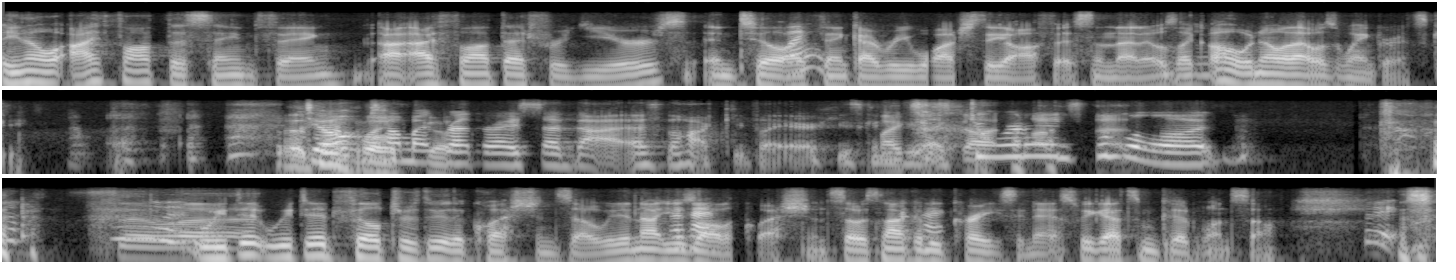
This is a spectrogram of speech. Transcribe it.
You know, I thought the same thing. I, I thought that for years until I think I rewatched The Office, and then it was like, mm-hmm. oh no, that was Wayne Gretzky. They're Don't both tell my good. brother I said that as the hockey player. He's gonna Mike be like, Scott Jordan, lost come that. on. So we uh, did we did filter through the questions though. We did not use Okay. all the questions, so it's not gonna Okay. be craziness. We got some good ones though. Sweet.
